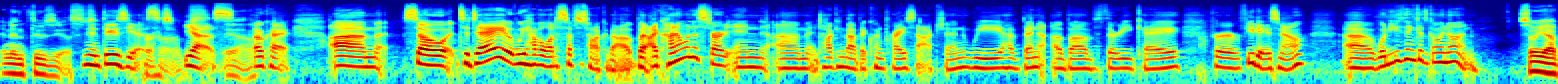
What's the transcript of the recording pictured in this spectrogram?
An enthusiast. An enthusiast. Perhaps. Yes. Yeah. Okay. Um, so today we have a lot of stuff to talk about, but I kind of want to start in um, talking about Bitcoin price action. We have been above 30K for a few days now. Uh, what do you think is going on? So yeah,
